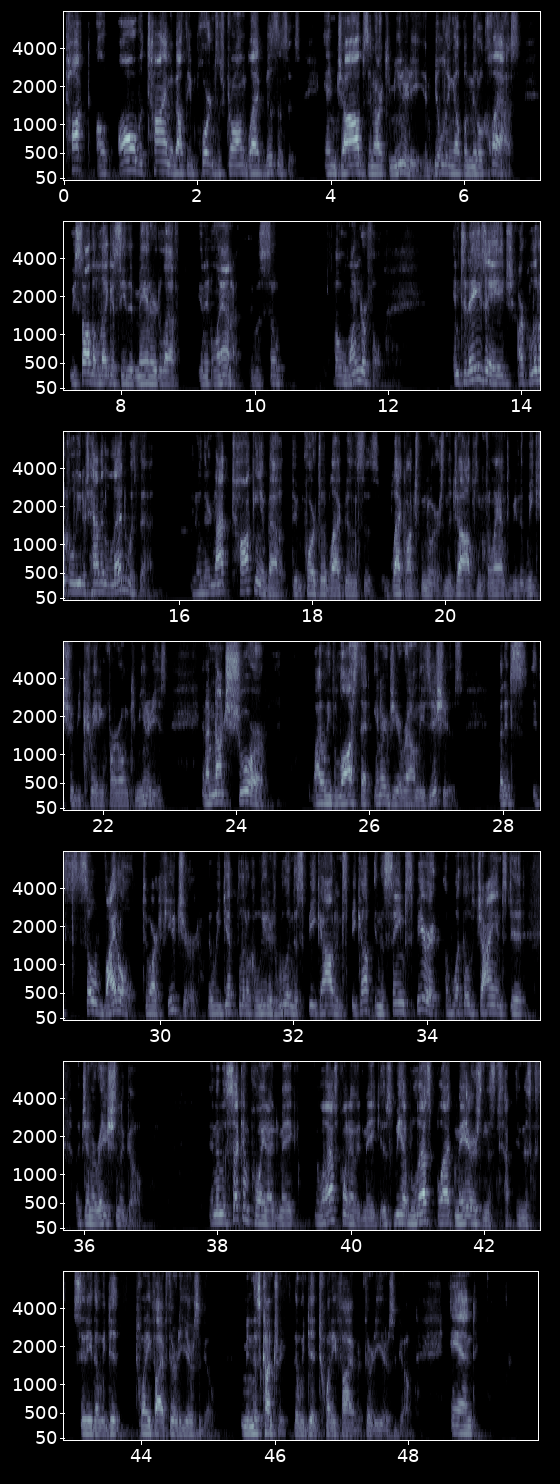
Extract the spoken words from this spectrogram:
talked all the time about the importance of strong black businesses and jobs in our community and building up a middle class. We saw the legacy that Maynard left in Atlanta. It was so, so wonderful. In today's age, our political leaders haven't led with that. You know, they're not talking about the importance of black businesses, black entrepreneurs, and the jobs and philanthropy that we should be creating for our own communities. And I'm not sure why we've lost that energy around these issues. But it's it's so vital to our future that we get political leaders willing to speak out and speak up in the same spirit of what those giants did a generation ago. And then the second point I'd make, the last point I would make is we have less black mayors in this in this city than we did 25, 30 years ago. I mean, this country than we did 25 or 30 years ago. And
